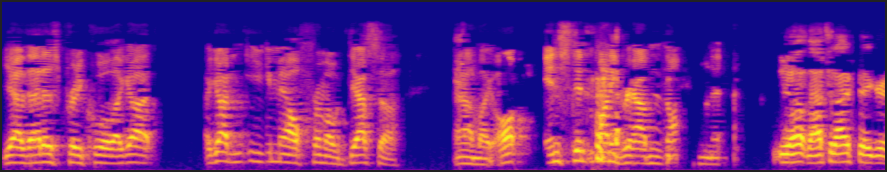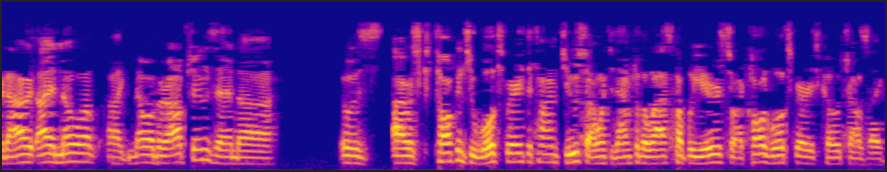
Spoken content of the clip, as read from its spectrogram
Yeah, that is pretty cool. I got, I got an email from Odessa and I'm like, oh, instant money grab, not doing it. Yeah, that's what I figured. I, I had no, like, no other options. And, uh, it was, I was talking to Wilkes-Barre at the time too. So I went to them for the last couple of years. So I called Wilkes-Barre's coach. And I was like,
